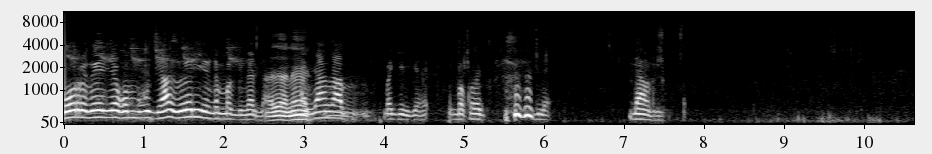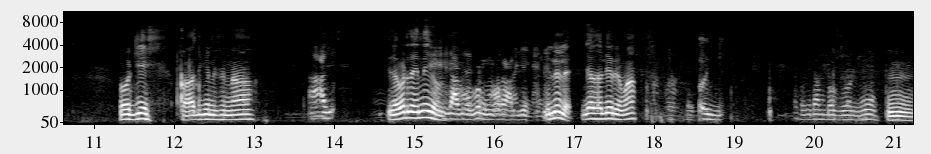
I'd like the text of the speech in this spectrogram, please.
ஓடுற வேதியில் கொம்பு குச்சினா ஏறி நமக்கு நல்லா அதுதானே அதுதாங்க வச்சிருக்கேன் ரொம்ப குறைச்சி இல்லை இதான் அப்படி ஓகே பார்த்தீங்கன்னு சொன்னால் அது இதை விட என்னையும் இது அந்த ஒரு மரம் அங்கே இல்லை இல்லை இங்கே தள்ளி இருக்குமா இடம் போகணும் ம்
